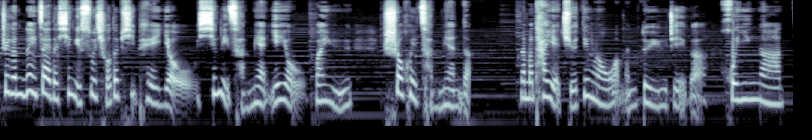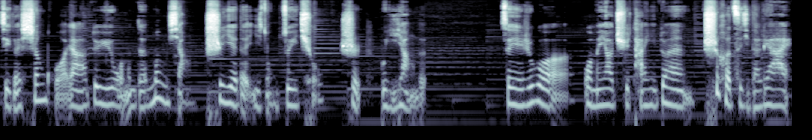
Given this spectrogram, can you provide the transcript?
这个内在的心理诉求的匹配有心理层面，也有关于社会层面的。那么它也决定了我们对于这个婚姻啊、这个生活呀、对于我们的梦想事业的一种追求是不一样的。所以，如果我们要去谈一段适合自己的恋爱，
